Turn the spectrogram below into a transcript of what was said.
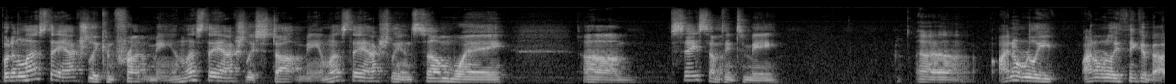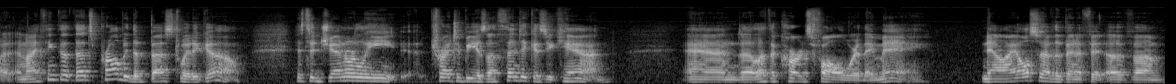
But unless they actually confront me, unless they actually stop me, unless they actually in some way um, say something to me, uh, I don't really I don't really think about it. And I think that that's probably the best way to go, is to generally try to be as authentic as you can and uh, let the cards fall where they may. Now I also have the benefit of um,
